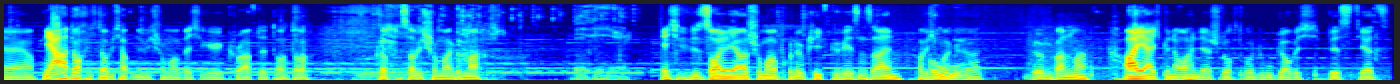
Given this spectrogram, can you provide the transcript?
Ja, ja. Ja, doch, ich glaube, ich habe nämlich schon mal welche gecraftet. Doch, doch. Ich glaube, das habe ich schon mal gemacht. Ich soll ja schon mal produktiv gewesen sein. Habe ich Oh. mal gehört. Irgendwann mal. Ah ja, ich bin auch in der Schlucht, wo du, glaube ich, bist jetzt.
